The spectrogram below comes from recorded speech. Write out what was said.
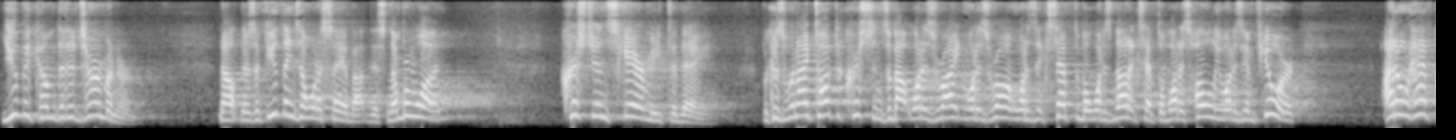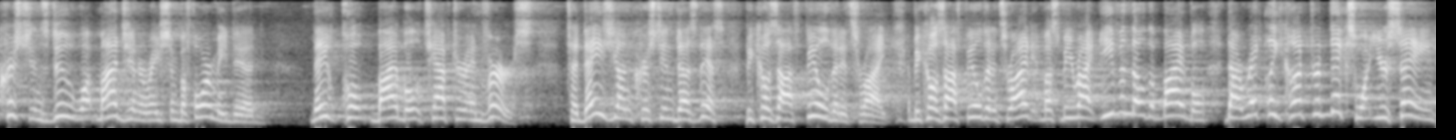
You become the determiner. Now, there's a few things I want to say about this. Number one, Christians scare me today. Because when I talk to Christians about what is right and what is wrong, what is acceptable, what is not acceptable, what is holy, what is impure, I don't have Christians do what my generation before me did. They quote Bible chapter and verse. Today's young Christian does this because I feel that it's right. And because I feel that it's right, it must be right. Even though the Bible directly contradicts what you're saying,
